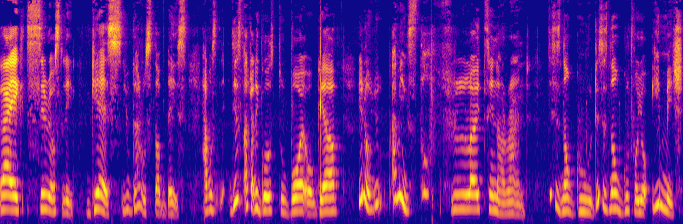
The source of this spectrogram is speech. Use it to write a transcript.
Like seriously guess you gotta stop this. I was this actually goes to boy or girl you know you i mean stop flirting around. This is not good. This is not good for your image.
